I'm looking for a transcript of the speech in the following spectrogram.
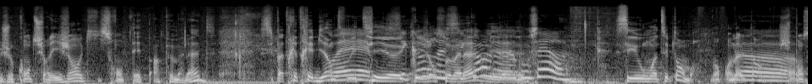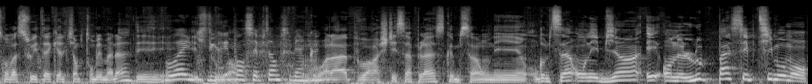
je compte sur les gens qui seront peut-être un peu malades. C'est pas très très bien de souhaiter euh, c'est que les gens soient c'est malades. quand mais, le euh, concert c'est au mois de septembre, donc on a le Euh. temps. Je pense qu'on va souhaiter à quelqu'un de tomber malade et Ouais, une et petite grippe en septembre, c'est bien connu. voilà, pouvoir acheter sa place, comme ça on est, comme ça on est bien et on ne loupe pas ces petits moments.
